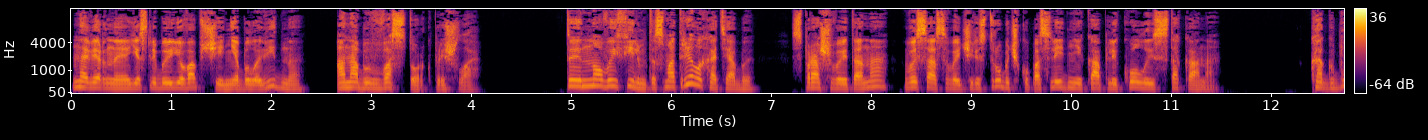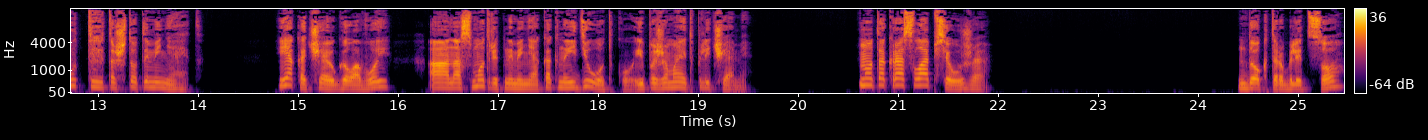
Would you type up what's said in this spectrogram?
наверное, если бы ее вообще не было видно, она бы в восторг пришла. «Ты новый фильм-то смотрела хотя бы?» — спрашивает она, высасывая через трубочку последние капли колы из стакана. Как будто это что-то меняет. Я качаю головой, а она смотрит на меня, как на идиотку, и пожимает плечами. «Ну так расслабься уже». Доктор Блицо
